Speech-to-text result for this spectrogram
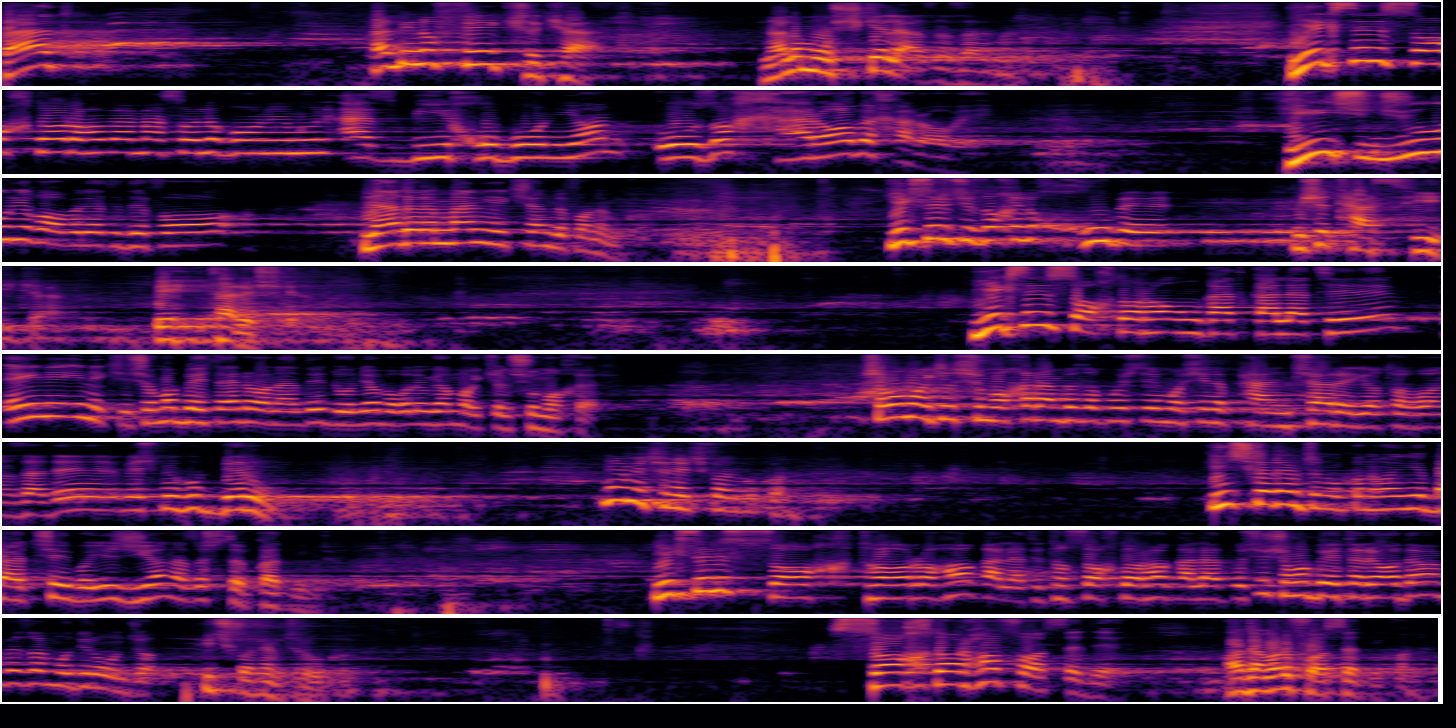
بعد بعد اینا فکر کرد. این حالا مشکل از نظر من. یک سری ساختارها و مسائل قانونیمون از بیخ و بنیان اوضاع خراب خرابه. هیچ جوری قابلیت دفاع نداره. من یکشم دفاع نمی‌کنم. یک سری چیزها خیلی خوبه. میشه تصحیح کرد بهترش کرد. یک سری ساختارها اونقدر غلطه عین اینه که شما بهترین راننده دنیا به قول میگن مایکل شوماخر. شما مایکل شوماخر هم بذار پشت ماشین پنچره یا تاقان زده بهش بگو برون نمی‌تونه هیچ کار بکنه. هیچ کار نمی‌تونه بکنه. یه بچه با یه جیان ازش سبقت می‌گیره. یک سری ساختارها غلطه. تا ساختارها غلط باشه شما بهتره آدم بذار مدیر اونجا. هیچ کار نمی‌تونه بکنه. ساختارها فاسده. آدم ها رو فاسد می‌کنه.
